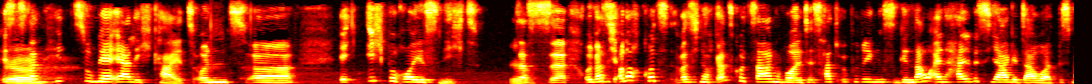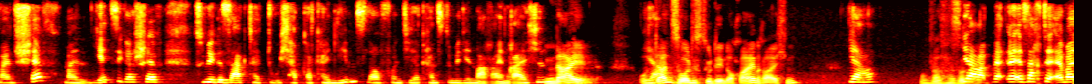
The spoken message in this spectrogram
ist ja. es dann hin zu mehr Ehrlichkeit. Und äh, ich bereue es nicht. Ja. Das, äh, und was ich auch noch kurz, was ich noch ganz kurz sagen wollte, es hat übrigens genau ein halbes Jahr gedauert, bis mein Chef, mein jetziger Chef, zu mir gesagt hat, du, ich habe gar keinen Lebenslauf von dir, kannst du mir den mal reinreichen? Nein. Und ja. dann solltest du den noch reinreichen? Ja. Und was hast du Ja, da? er sagte, weil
